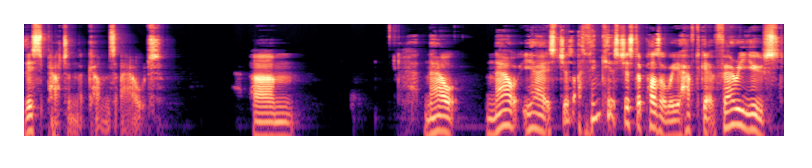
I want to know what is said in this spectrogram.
this pattern that comes out. Um, now, now, yeah, it's just, I think it's just a puzzle where you have to get very used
